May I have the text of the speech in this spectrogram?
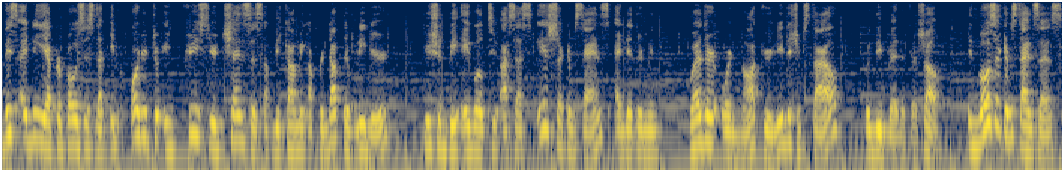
this idea proposes that in order to increase your chances of becoming a productive leader, you should be able to assess each circumstance and determine whether or not your leadership style would be beneficial. In most circumstances,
